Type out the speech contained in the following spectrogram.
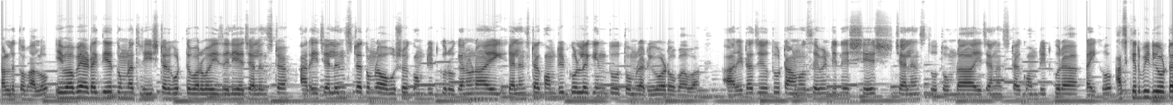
পারলে তো ভালো। এইভাবে অ্যাটাক দিয়ে তোমরা থ্রি স্টার করতে পারবে ইজিলি এই চ্যালেঞ্জটা আর এই চ্যালেঞ্জটা তোমরা অবশ্যই কমপ্লিট করো। কেননা এই চ্যালেঞ্জটা কমপ্লিট করলে কিন্তু তোমরা রিওয়ার্ডও পাবা। আর এটা যেহেতু টাউন হল সেভেন্টিনের শেষ চ্যালেঞ্জ তো তোমরা এই চ্যালেঞ্জটা কমপ্লিট করে রাখো। আজকের ভিডিওটা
